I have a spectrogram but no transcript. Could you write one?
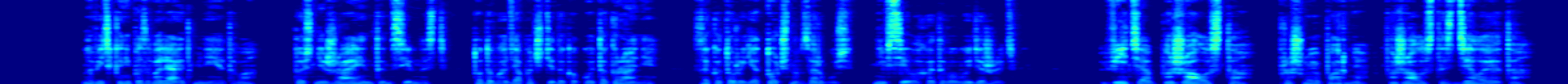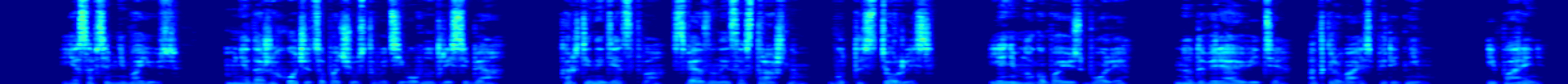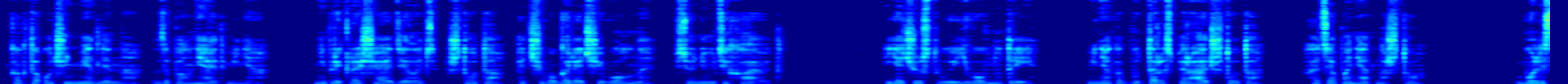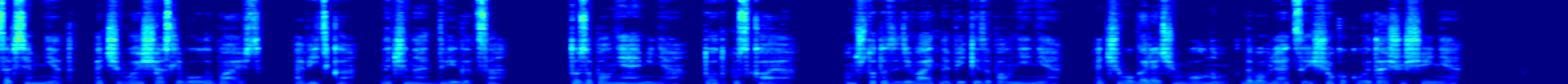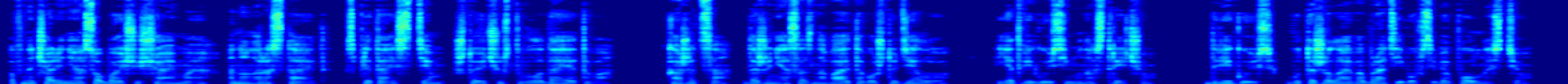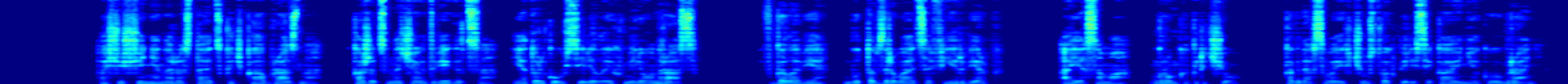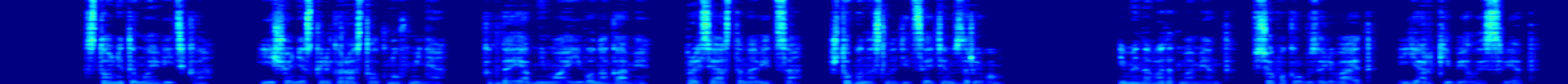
Но Витька не позволяет мне этого, то снижая интенсивность, то доводя почти до какой-то грани, за которой я точно взорвусь, не в силах этого выдержать. «Витя, пожалуйста!» – прошу я парня. «Пожалуйста, сделай это!» Я совсем не боюсь. Мне даже хочется почувствовать его внутри себя. Картины детства, связанные со страшным, будто стерлись. Я немного боюсь боли, но доверяю Вите, открываясь перед ним. И парень как-то очень медленно заполняет меня, не прекращая делать что-то, от чего горячие волны все не утихают. Я чувствую его внутри. Меня как будто распирает что-то, хотя понятно что. Боли совсем нет, от чего я счастливо улыбаюсь, а Витька начинает двигаться, то заполняя меня, то отпуская. Он что-то задевает на пике заполнения, отчего горячим волнам добавляется еще какое-то ощущение. Вначале не особо ощущаемое, оно нарастает, сплетаясь с тем, что я чувствовала до этого. Кажется, даже не осознавая того, что делаю, я двигаюсь ему навстречу. Двигаюсь, будто желая вобрать его в себя полностью. Ощущения нарастают скачкообразно. Кажется, начав двигаться, я только усилила их в миллион раз. В голове будто взрывается фейерверк, А я сама громко кричу, когда в своих чувствах пересекаю некую грань. Стонет и мой Витька, еще несколько раз толкнув меня, когда я обнимаю его ногами, прося остановиться, чтобы насладиться этим взрывом. Именно в этот момент все вокруг заливает яркий белый свет.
